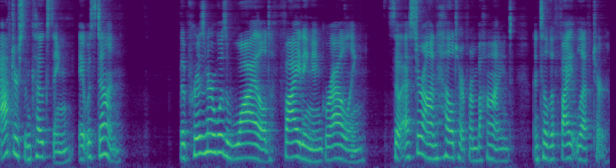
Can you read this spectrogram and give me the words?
After some coaxing, it was done. The prisoner was wild, fighting and growling so Esther An held her from behind until the fight left her.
